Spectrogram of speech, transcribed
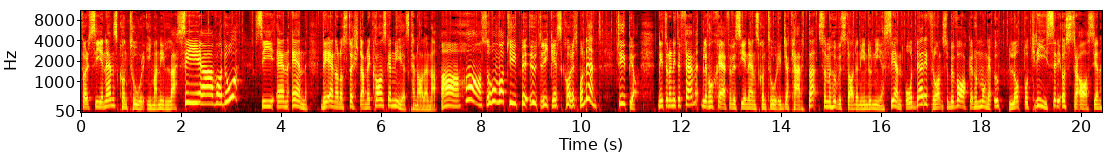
för CNNs kontor i Manila. Sia vadå? CNN. Det är en av de största amerikanska nyhetskanalerna. Aha, så hon var typ utrikeskorrespondent? Typ ja. 1995 blev hon chef över CNNs kontor i Jakarta, som är huvudstaden i Indonesien. Och därifrån så bevakade hon många upplopp och kriser i östra Asien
